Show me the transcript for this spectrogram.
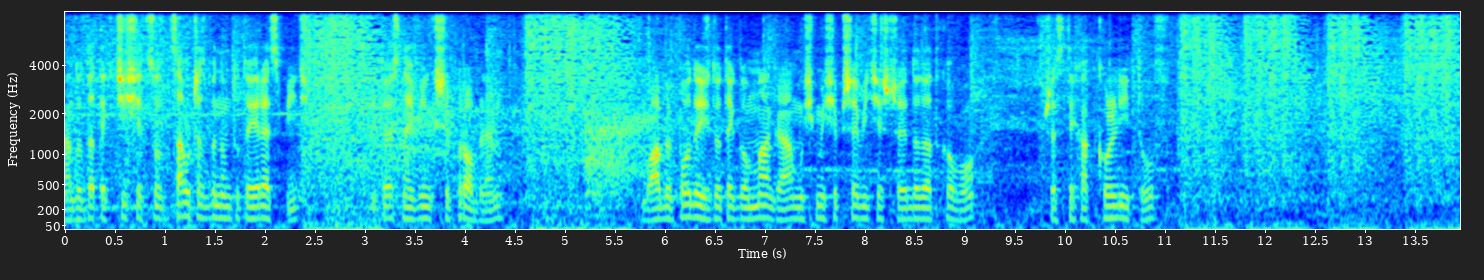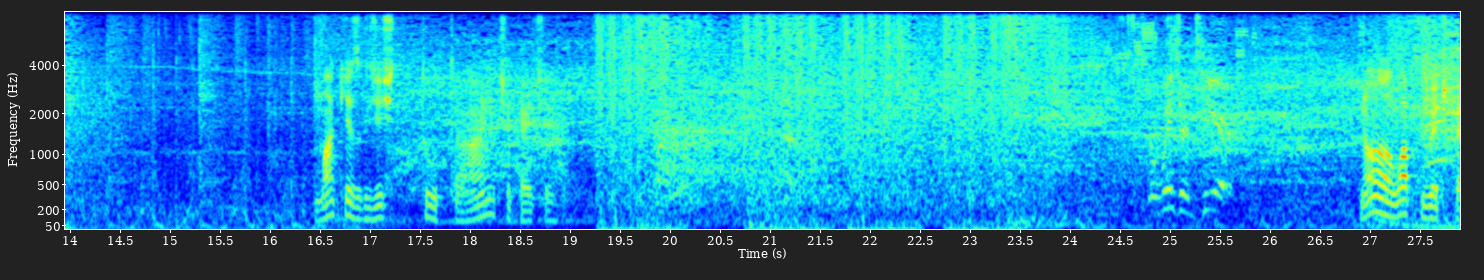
Na dodatek ci się co, cały czas będą tutaj respić i to jest największy problem. Bo aby podejść do tego maga, musimy się przebić jeszcze dodatkowo przez tych akolitów. Mag jest gdzieś tutaj. Czekajcie. No, łap piłeczkę.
